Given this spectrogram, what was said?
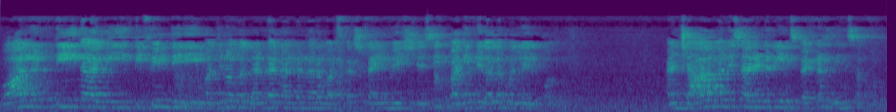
వాళ్ళు టీ తాగి టిఫిన్ తిని మధ్యలో ఒక గంట గంటన్నర వర్కర్స్ టైం వేస్ట్ చేసి పదింటి కల్లా మళ్ళీ వెళ్ళిపోతుంది అండ్ చాలా మంది శానిటరీ ఇన్స్పెక్టర్స్ దీన్ని సపోర్ట్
